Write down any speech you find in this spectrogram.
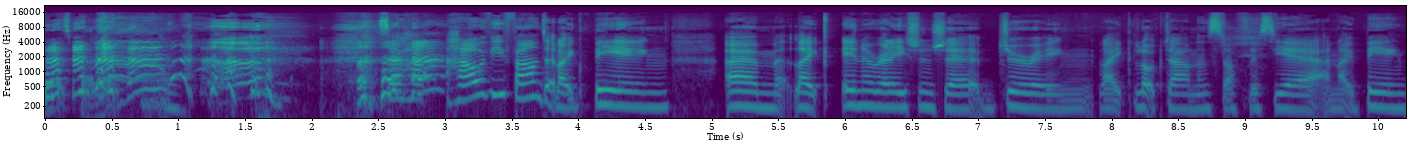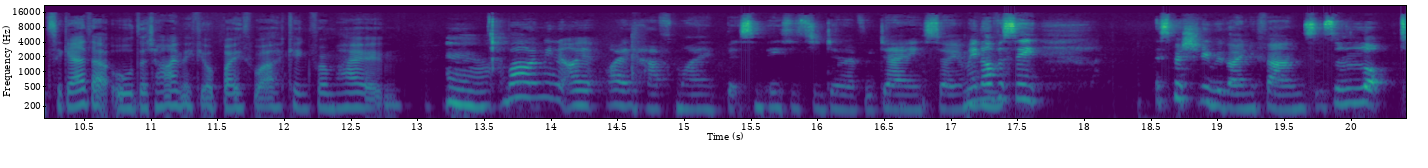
That's. So how, how have you found it like being um like in a relationship during like lockdown and stuff this year and like being together all the time if you're both working from home? Well, I mean, I, I have my bits and pieces to do every day. So, I mean, obviously, especially with OnlyFans, it's a lot,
